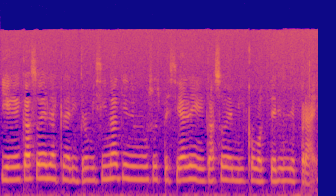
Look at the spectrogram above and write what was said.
y en el caso de la claritromicina tiene un uso especial en el caso de Mycobacterium leprae.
